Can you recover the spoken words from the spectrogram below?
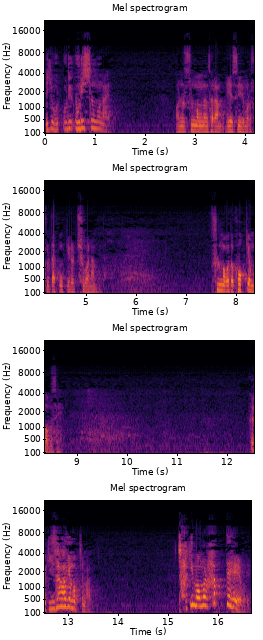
이게 우리, 우리 술 문화예요. 오늘 술 먹는 사람 예수 이름으로 술 닦음기를 축원합니다. 술 먹어도 곱게 먹으세요. 그렇게 이상하게 먹지 말고. 자기 몸을 학대해요, 우리.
